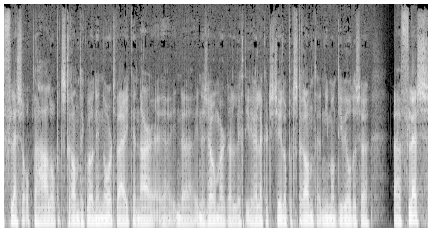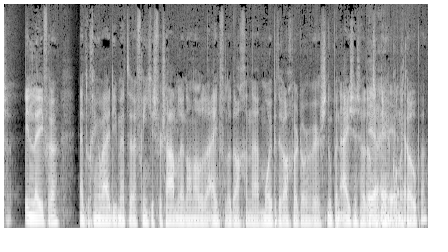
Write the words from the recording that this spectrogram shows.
flessen op te halen op het strand. Ik woon in Noordwijk en daar in, de, in de zomer daar ligt iedereen lekker te chillen op het strand. En niemand die wilde ze eh, fles inleveren. En toen gingen wij die met eh, vriendjes verzamelen. En dan hadden we eind van de dag een eh, mooi bedrag... waardoor we weer snoep en ijs en zo dat Ja, soort dingen ja, ja, konden kopen.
